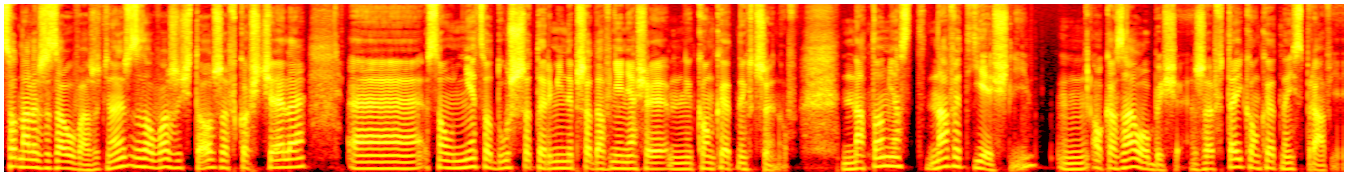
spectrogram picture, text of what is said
co należy zauważyć? Należy zauważyć to, że w kościele są nieco dłuższe terminy przedawnienia się mm, konkretnych czynów. Natomiast nawet jeśli mm, okazałoby się, że w tej konkretnej sprawie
